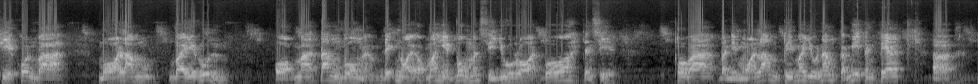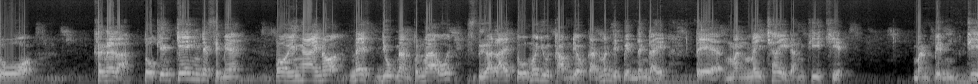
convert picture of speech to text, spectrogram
ที่คนว่า หมอลำวัยรุ่น ออกมาตั้งวงเด็กน้อยออกมาเฮ็ดวงมันสิอยู่รอดบ่จังซี่เพราะว่าบัดนี้หมอลำปีมาอยู่นำก็มีตั้งแต่เอ่อตัวเครื่องได้ล่ะ ตัวเก่งๆจังซี่แหม บอกง่ายๆเนาะในยุคนั้นเพิ่นว่าโอ๊ยเสือหลายตัวมาอยู่ถ้ำเดียวกัน มันสิเป็นจังไดแต่มันไม่ใช่ดังที่คิด มันเป็นที่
